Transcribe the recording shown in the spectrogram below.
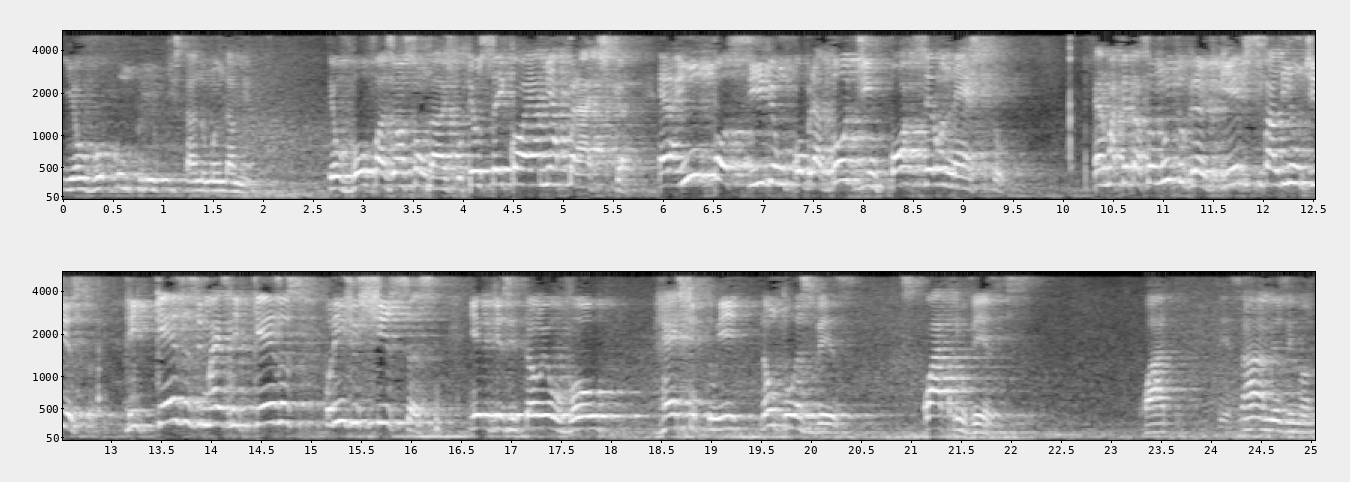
e eu vou cumprir o que está no mandamento. Eu vou fazer uma sondagem, porque eu sei qual é a minha prática. Era impossível um cobrador de impostos ser honesto. Era uma tentação muito grande e eles se valiam disso. Riquezas e mais riquezas por injustiças. E ele diz: então eu vou restituir, não duas vezes, quatro vezes. Quatro vezes. Ah, meus irmãos,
